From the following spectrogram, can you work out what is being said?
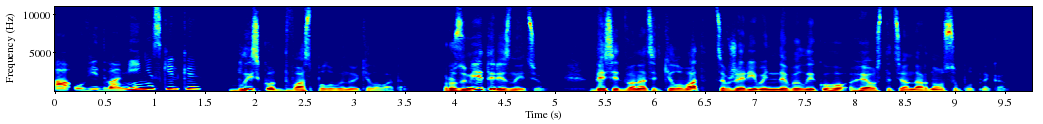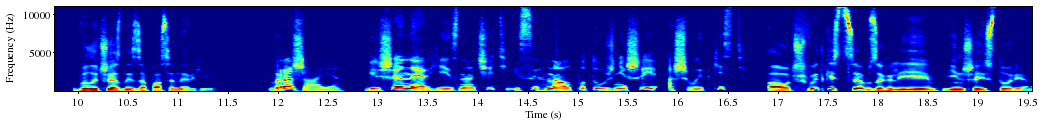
А у V2 міні скільки? Близько 2,5 кВт. Розумієте різницю? 10-12 кВт – це вже рівень невеликого геостаціонарного супутника. Величезний запас енергії. Вражає. Більше енергії, значить, і сигнал потужніший, а швидкість? А от швидкість – це взагалі інша історія.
